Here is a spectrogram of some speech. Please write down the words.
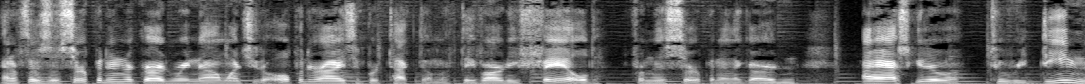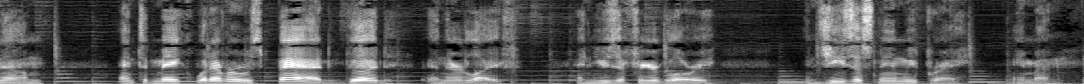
And if there's a serpent in their garden right now, I want you to open their eyes and protect them. If they've already failed from this serpent in the garden, I ask you to, uh, to redeem them and to make whatever was bad good in their life and use it for your glory. In Jesus' name we pray. Amen.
